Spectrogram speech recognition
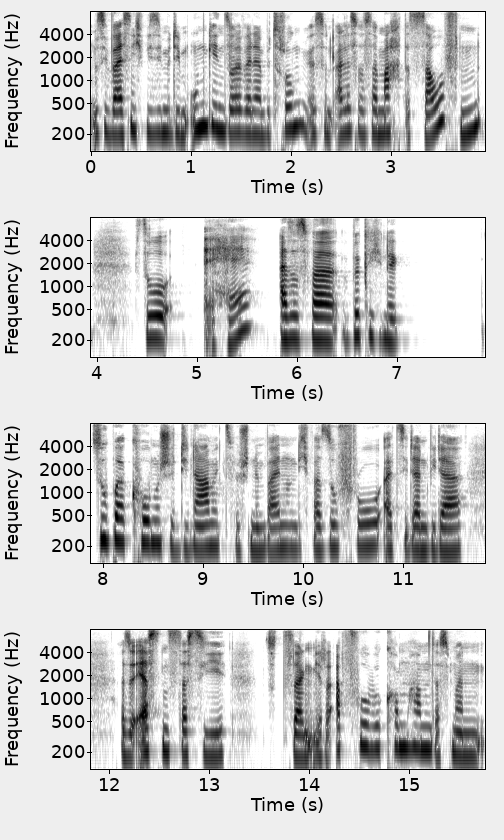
sie weiß nicht, wie sie mit ihm umgehen soll, wenn er betrunken ist und alles, was er macht, ist saufen. So, hä? Also es war wirklich eine super komische Dynamik zwischen den beiden und ich war so froh, als sie dann wieder, also erstens, dass sie sozusagen ihre Abfuhr bekommen haben, dass man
